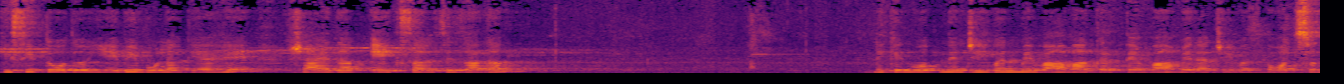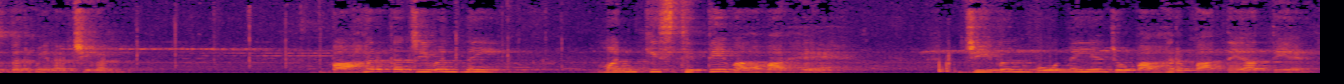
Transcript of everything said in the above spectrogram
किसी तो, तो ये भी बोला गया है शायद आप एक साल से ज़्यादा लेकिन वो अपने जीवन में वाह वाह करते हैं, वाह, मेरा जीवन, बहुत सुंदर मेरा जीवन. बाहर का जीवन नहीं, मन की स्थिति वाह वाह है। जीवन वो नहीं है जो बाहर बातें आती हैं।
